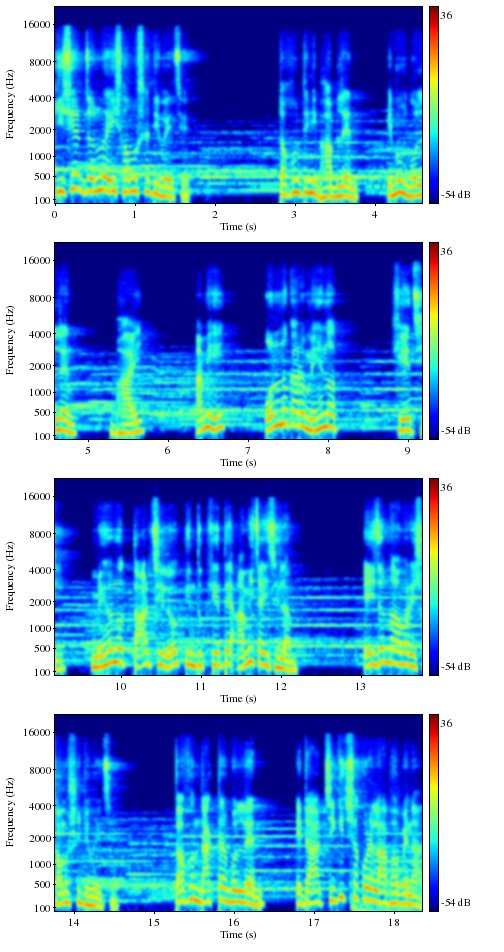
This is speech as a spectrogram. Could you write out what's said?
কিসের জন্য এই সমস্যাটি হয়েছে? তখন তিনি ভাবলেন এবং বললেন, ভাই, আমি অন্য কারও মেহনত খেয়েছি। মেহনত তার ছিল, কিন্তু খেতে আমি চাইছিলাম। এই জন্য আমার এই সমস্যাটি হয়েছে। তখন ডাক্তার বললেন, এটা আর চিকিৎসা করে লাভ হবে না।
